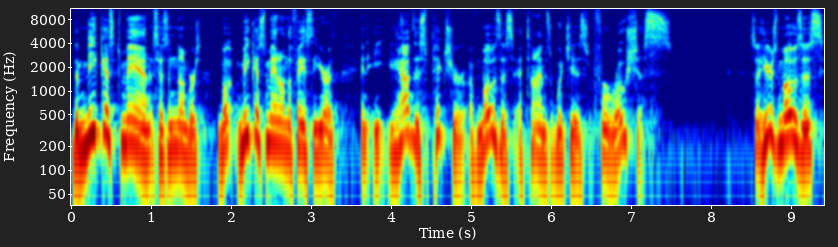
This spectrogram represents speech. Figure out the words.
the meekest man, it says in Numbers, mo- meekest man on the face of the earth. And you have this picture of Moses at times, which is ferocious. So here's Moses.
